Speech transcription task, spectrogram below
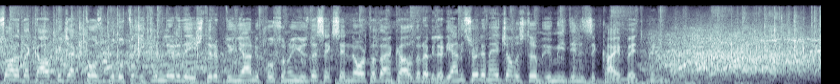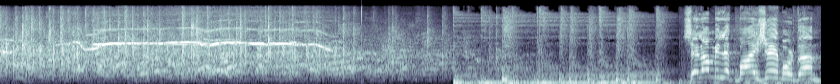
Sonra da kalkacak toz bulutu iklimleri değiştirip dünya nüfusunun %80'ini ortadan kaldırabilir. Yani söylemeye çalıştığım ümidinizi kaybetmeyin. Selam millet Bay J buradan.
